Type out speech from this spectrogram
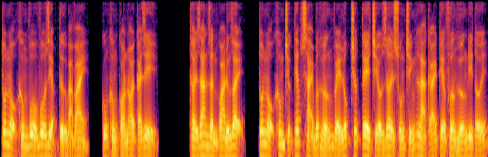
tôn nộ không vô vô diệp tử bả vai, cũng không có nói cái gì. Thời gian dần qua đứng dậy, tôn ngộ không trực tiếp xài bước hướng về lúc trước tê chiếu rơi xuống chính là cái kia phương hướng đi tới.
